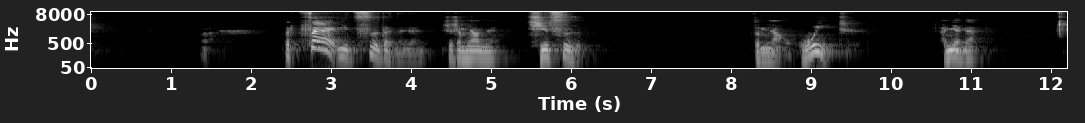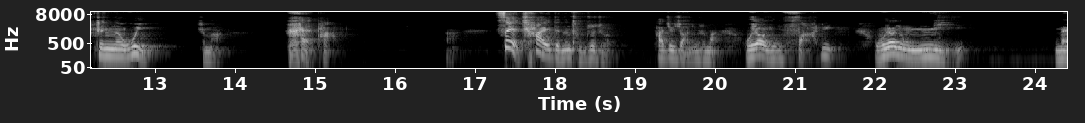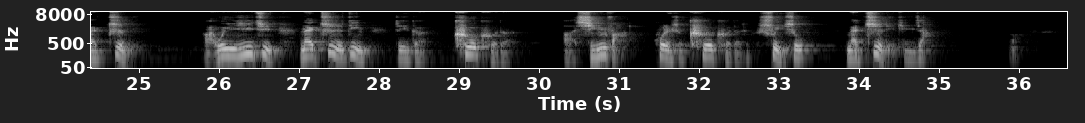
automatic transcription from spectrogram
啊，那再一次等的人是什么样呢？其次怎么样？畏之，很简单，真的畏什么？害怕啊！再差一点的统治者，他就讲究什么？我要用法律，我要用礼来治你。啊，为依据来制定这个苛刻的啊刑法或者是苛刻的这个税收来治理天下。啊，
